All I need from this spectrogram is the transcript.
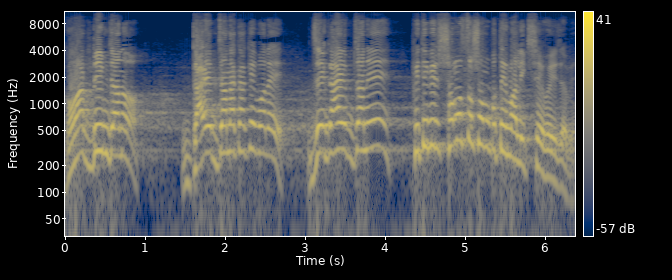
গড়ার ডিম জানো। গায়েব জানা কাকে বলে? যে গায়েব জানে, পৃথিবীর সমস্ত সম্পত্তির মালিক সে হয়ে যাবে।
